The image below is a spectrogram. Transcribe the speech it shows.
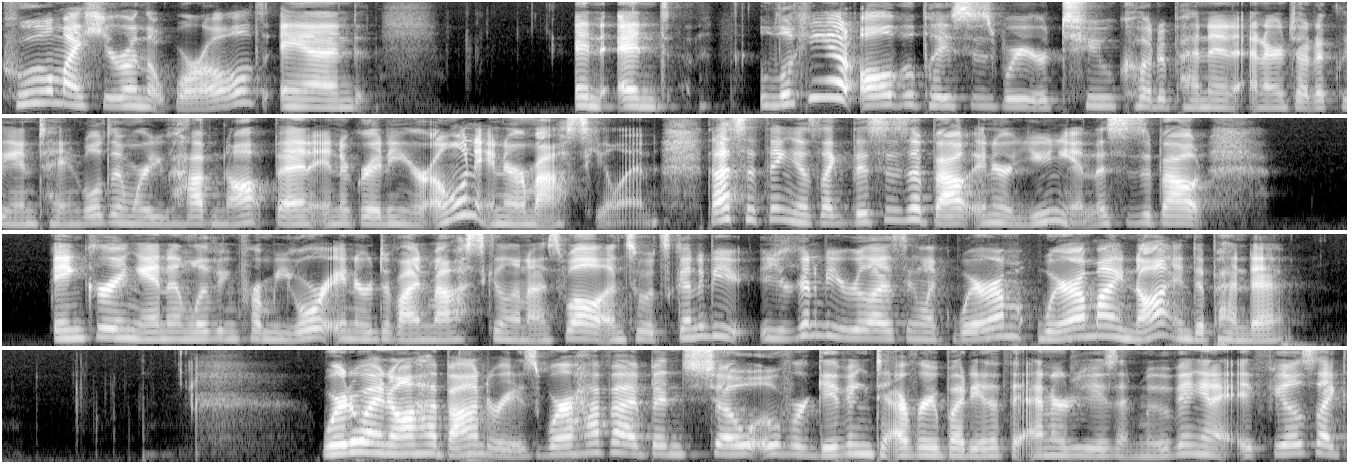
who am i here in the world? And and and looking at all the places where you're too codependent energetically entangled and where you have not been integrating your own inner masculine. That's the thing is like this is about inner union. This is about anchoring in and living from your inner divine masculine as well. And so it's going to be you're going to be realizing like where am where am i not independent where do I not have boundaries? Where have I been so overgiving to everybody that the energy isn't moving? And it feels like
